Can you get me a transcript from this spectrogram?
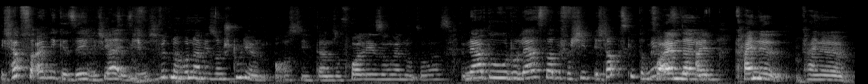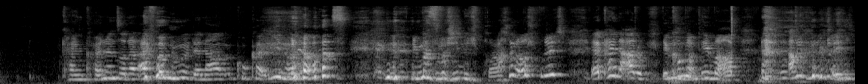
Ich habe so eine gesehen, ich Ja, ich würde mir wundern, wie so ein Studium aussieht. Dann so Vorlesungen und sowas. Ja, du, du lernst, glaube ich, verschiedene. Ich glaube, es gibt doch mehr Vor allem dann ein. keine, keine, kein Können, sondern einfach nur der Name Kokain oder was? Wie man so verschiedene Sprachen ausspricht? Ja, keine Ahnung. Wir kommen vom Thema ab. Ach, wirklich?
